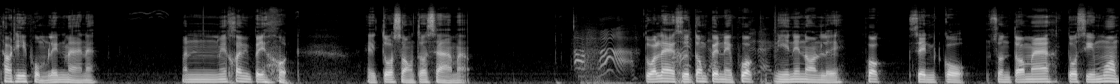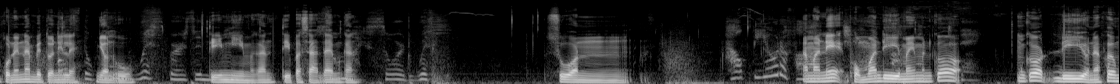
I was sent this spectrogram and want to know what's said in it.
เท่าที่ผมเล่นมานะ มันไม่ค่อยมีประโยชน์ ไอตัวสองตัวสามอะ ตัวแรกคือต้องเป็นในพวกนี้แน่นอนเลย พวกเซนโกะส่วนต่อมาตัวสีม่วงผมแนะนำเป็นตัวนี้เลยยอนอูตีมีเหมือนกัน ตีประสาทได้เหมือนกัน ส่วนอามาเนะผมว่าดีไหมมันก็มันก็ดีอยู่นะ เพิ่ม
